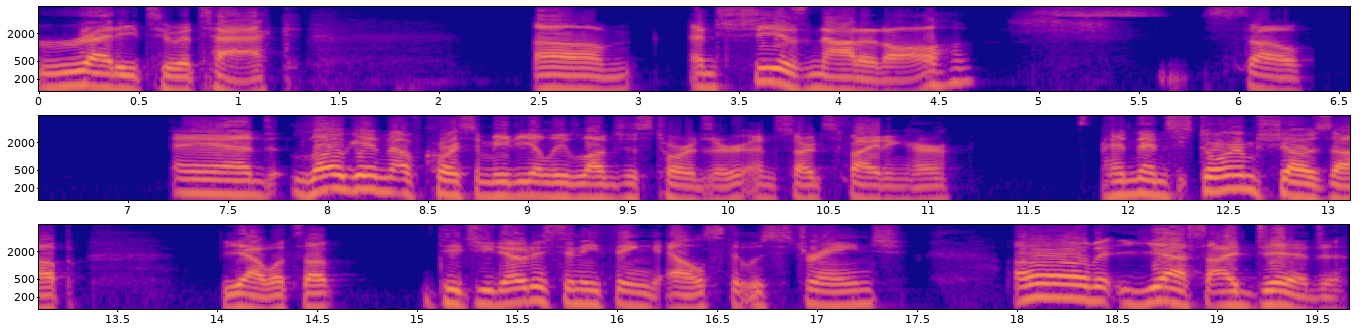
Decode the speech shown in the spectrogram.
ready to attack. Um and she is not at all. So and Logan of course immediately lunges towards her and starts fighting her. And then Storm shows up. Yeah, what's up? Did you notice anything else that was strange? Um, yes, I did.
